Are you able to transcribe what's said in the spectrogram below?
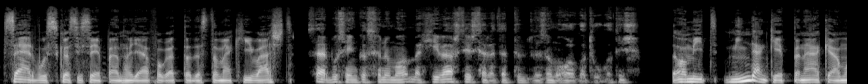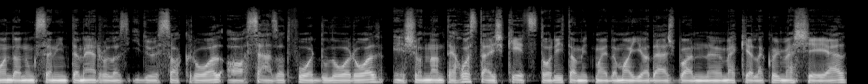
Szervusz, köszi szépen, hogy elfogadtad ezt a meghívást. Szervusz, én köszönöm a meghívást, és szeretettel üdvözlöm a hallgatókat is. Amit mindenképpen el kell mondanunk szerintem erről az időszakról, a századfordulóról, és onnan te hoztál is két sztorit, amit majd a mai adásban megkérlek, hogy mesélj el.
